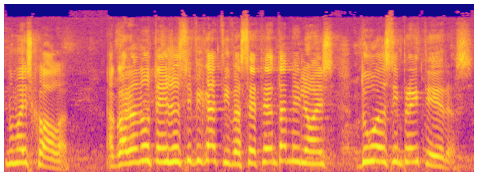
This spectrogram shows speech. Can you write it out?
numa escola. Agora não tem justificativa, 70 milhões, duas empreiteiras.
